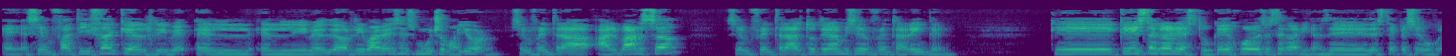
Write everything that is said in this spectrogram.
eh, se enfatiza que el, el, el, nivel de los rivales es mucho mayor. Se enfrentará al Barça, se enfrentará al Tottenham y se enfrentará al Inter. ¿Qué, destacarías tú? ¿Qué jugadores destacarías de, este PSV?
